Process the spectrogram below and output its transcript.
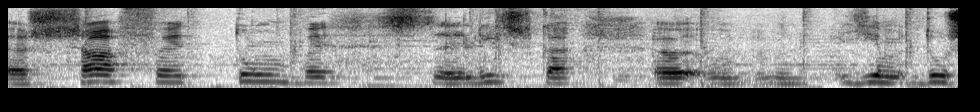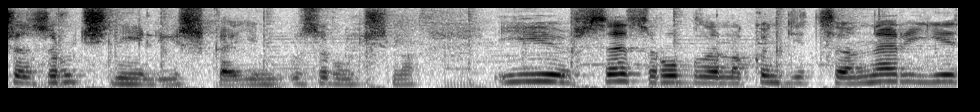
е, шафи, тумби, ліжка. Е, Їм дуже зручні ліжка, їм зручно. І все зроблено. Кондиціонер є.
